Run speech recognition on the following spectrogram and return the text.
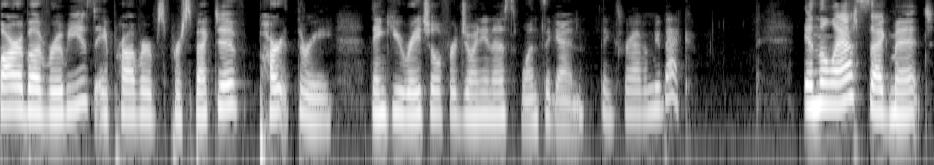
Far Above Rubies, a Proverbs Perspective, Part 3. Thank you, Rachel, for joining us once again. Thanks for having me back. In the last segment,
